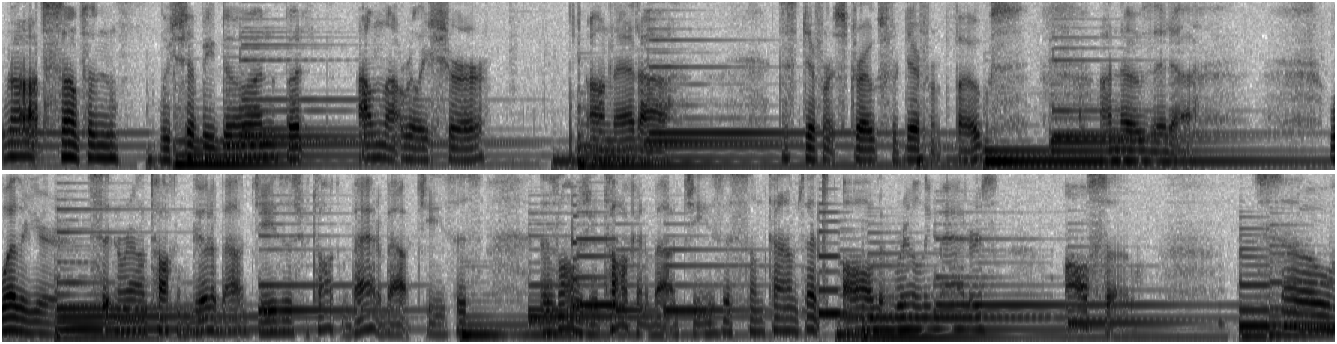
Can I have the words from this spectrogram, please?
not something we should be doing. But I'm not really sure on that. Uh, just different strokes for different folks. I know that. Uh, whether you're sitting around talking good about Jesus or talking bad about Jesus, as long as you're talking about Jesus, sometimes that's all that really matters, also. So,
